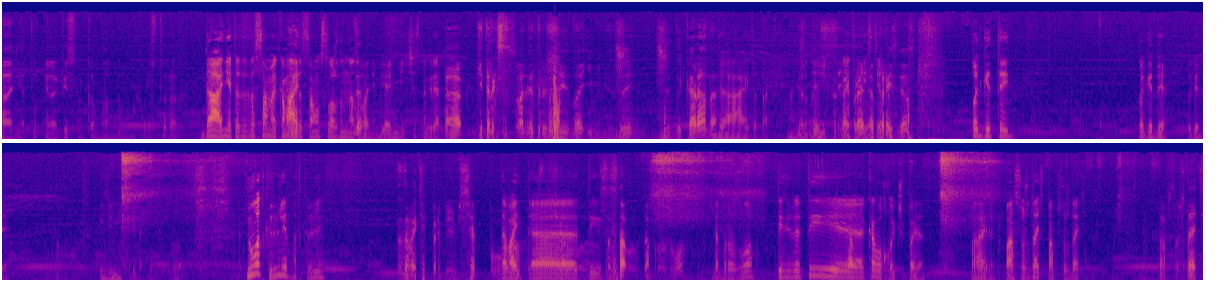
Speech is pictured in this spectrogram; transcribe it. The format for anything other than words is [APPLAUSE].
А, нет, тут не написано команда у них в ростерах. Да, нет, это та самая команда А, с самым сложным названием. Я, не, честно говоря... э, Гетеросексуальная дружина имени Джин, Джины Карана. Да, это так. Наверное, у них я какая-то неправильно есть это- произнес. ПГТ... ПГД. ПГД. Вот. Извините, ребят. Вот. Ну, открыли, открыли. Давайте пробежимся по Давай, э, ты- составу добро-зло. Добро, зло. Ты, ты э, кого хочешь по этот? По этот? Поосуждать, пообсуждать? пообсуждать.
